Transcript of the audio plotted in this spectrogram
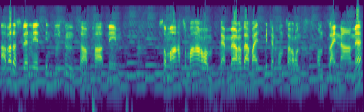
Aber das werden wir jetzt in diesem Part nehmen. Summa summarum, der Mörder weilt mitten unter uns. Und sein Name?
